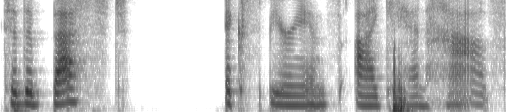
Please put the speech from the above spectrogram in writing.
to the best experience I can have.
